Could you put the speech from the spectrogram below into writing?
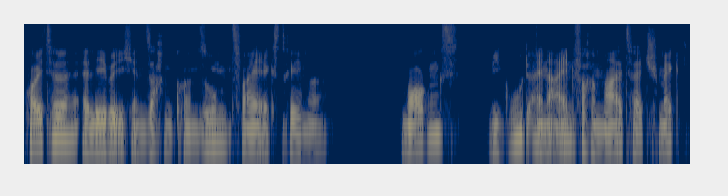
Heute erlebe ich in Sachen Konsum zwei Extreme. Morgens, wie gut eine einfache Mahlzeit schmeckt,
